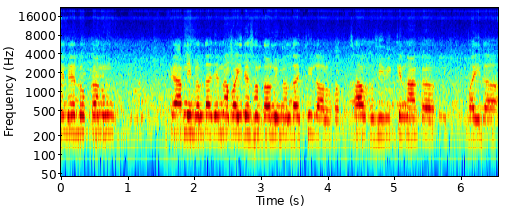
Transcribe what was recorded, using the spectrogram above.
ਇੰਨੇ ਲੋਕਾਂ ਨੂੰ ਪਿਆਰ ਨਹੀਂ ਮਿਲਦਾ, ਜਿੰਨਾ ਬਾਈ ਦੇ ਸੰਤਾਂ ਨੂੰ ਨਹੀਂ ਮਿਲਦਾ। ਇੱਥੇ ਹੀ ਲਾ ਲਓ ਸਾਹਿਬ ਤੁਸੀਂ ਵੀ ਕਿੰਨਾ ਕੁ ਬਾਈ ਦਾ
